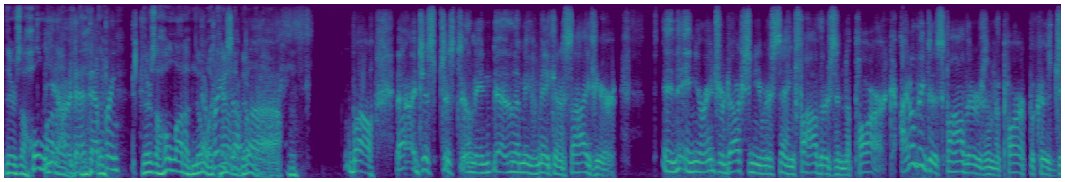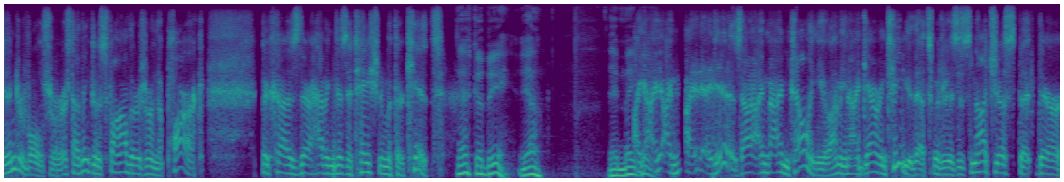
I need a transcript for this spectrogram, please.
There's a whole lot you know, of that, that bring, there's a whole lot of no accountability. Up, uh, well, just just I mean, let me make an aside here in, in your introduction, you were saying fathers in the park. I don't think those fathers in the park because gender vulturist. I think those fathers are in the park because they're having visitation with their kids. Yeah, could be. Yeah. It may I, I, I, it is. I, am I'm telling you. I mean, I guarantee you that's what it is. It's not just that they're,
